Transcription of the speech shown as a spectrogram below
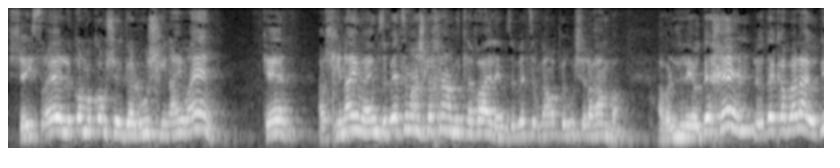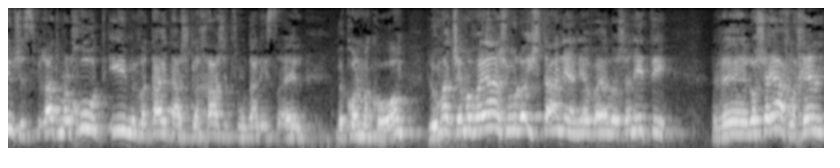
שישראל לכל מקום שגלו שכינה עמהם, כן? השכינה עמהם זה בעצם ההשגחה המתלווה אליהם, זה בעצם גם הפירוש של הרמב"ם. אבל ליודעי חן, ליודעי קבלה, יודעים שספירת מלכות היא מבטאה את ההשגחה שצמודה לישראל בכל מקום, לעומת שם הוויה שהוא לא השתנה, אני הוויה לא שניתי ולא שייך, לכן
